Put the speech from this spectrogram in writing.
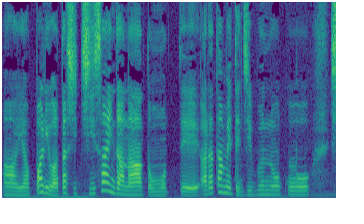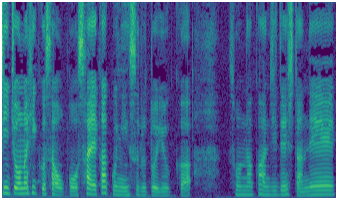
ああ、やっぱり私小さいんだなと思って、改めて自分のこう、身長の低さをこう再確認するというか、そんな感じでしたね。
